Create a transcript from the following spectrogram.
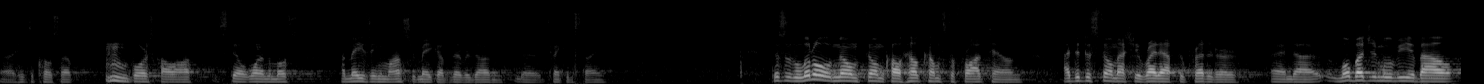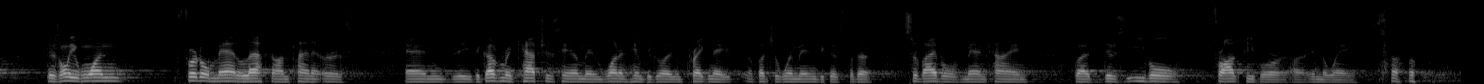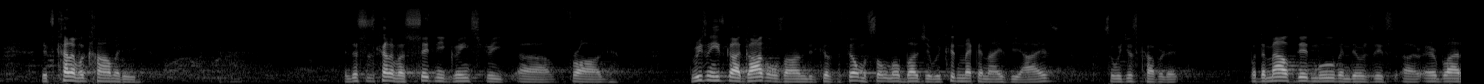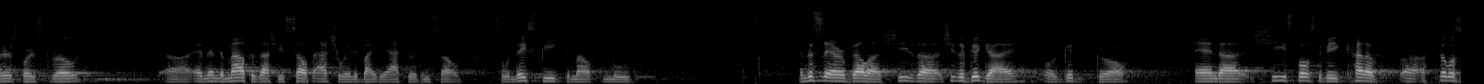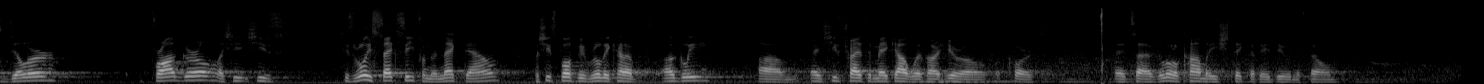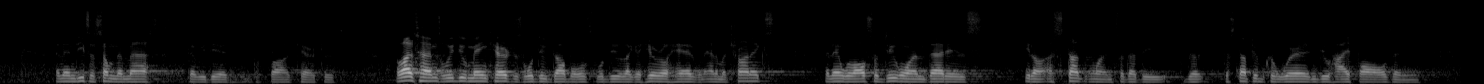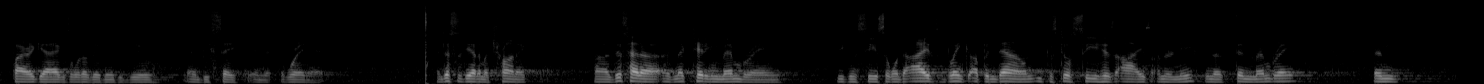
Uh, here's a close-up. Boris Karloff, still one of the most amazing monster makeups ever done, the Frankenstein. This is a little known film called Hell Comes to Frogtown. I did this film actually right after Predator, and uh, low budget movie about there's only one fertile man left on planet Earth, and the, the government captures him and wanted him to go and impregnate a bunch of women because for the survival of mankind, but there's the evil frog people are, are in the way. So it's kind of a comedy. And this is kind of a Sydney Greenstreet uh, frog. The reason he's got goggles on because the film was so low budget, we couldn't mechanize the eyes, so we just covered it. But the mouth did move, and there was these uh, air bladders for his throat. Uh, and then the mouth is actually self-actuated by the actor themselves. So when they speak, the mouth moves. And this is Arabella. She's a, she's a good guy, or good girl. And uh, she's supposed to be kind of uh, a Phyllis Diller frog girl. Like she, she's, she's really sexy from the neck down, but she's supposed to be really kind of ugly. Um, and she tries to make out with our hero, of course. It's a little comedy shtick that they do in the film. And then these are some of the masks that we did, the frog characters. A lot of times we do main characters, we'll do doubles. We'll do like a hero head with animatronics, and then we'll also do one that is, you know, a stunt one so that the, the, the stunt people can wear it and do high falls and fire gags or whatever they need to do and be safe in wearing it. And this is the animatronic. Uh, this had a, a nictitating membrane you can see. So when the eyes blink up and down, you can still see his eyes underneath in a thin membrane. And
